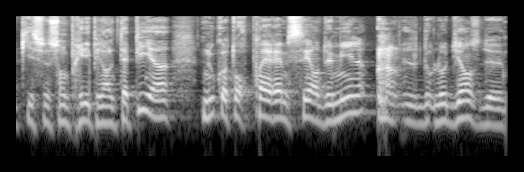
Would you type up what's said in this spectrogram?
qui se sont pris les pieds dans le tapis. Hein. Nous, quand on reprend RMC en 2000, l'audience de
